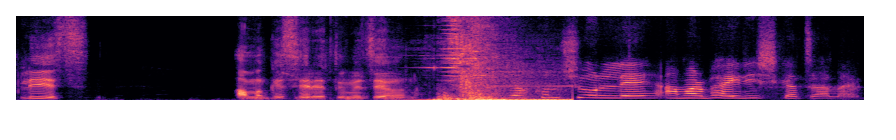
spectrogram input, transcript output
প্লিজ আমাকে ছেড়ে তুমি যেও না। যখন শুনলে আমার ভাই রিস্কা চালায়।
